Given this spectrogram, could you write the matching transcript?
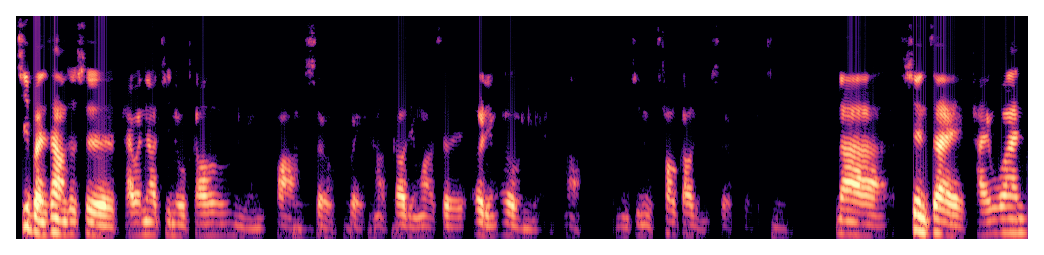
基本上就是台湾要进入高龄化社会啊，高龄化社会，二零二五年。进入超高龄社会，那现在台湾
